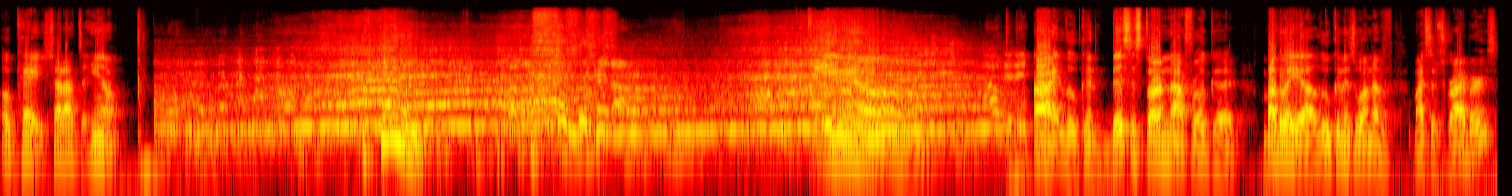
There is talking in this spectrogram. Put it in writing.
Okay, shout out to him. Damn. All right, Lucan. This is starting off real good. By the way, uh, Lucan is one of my subscribers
